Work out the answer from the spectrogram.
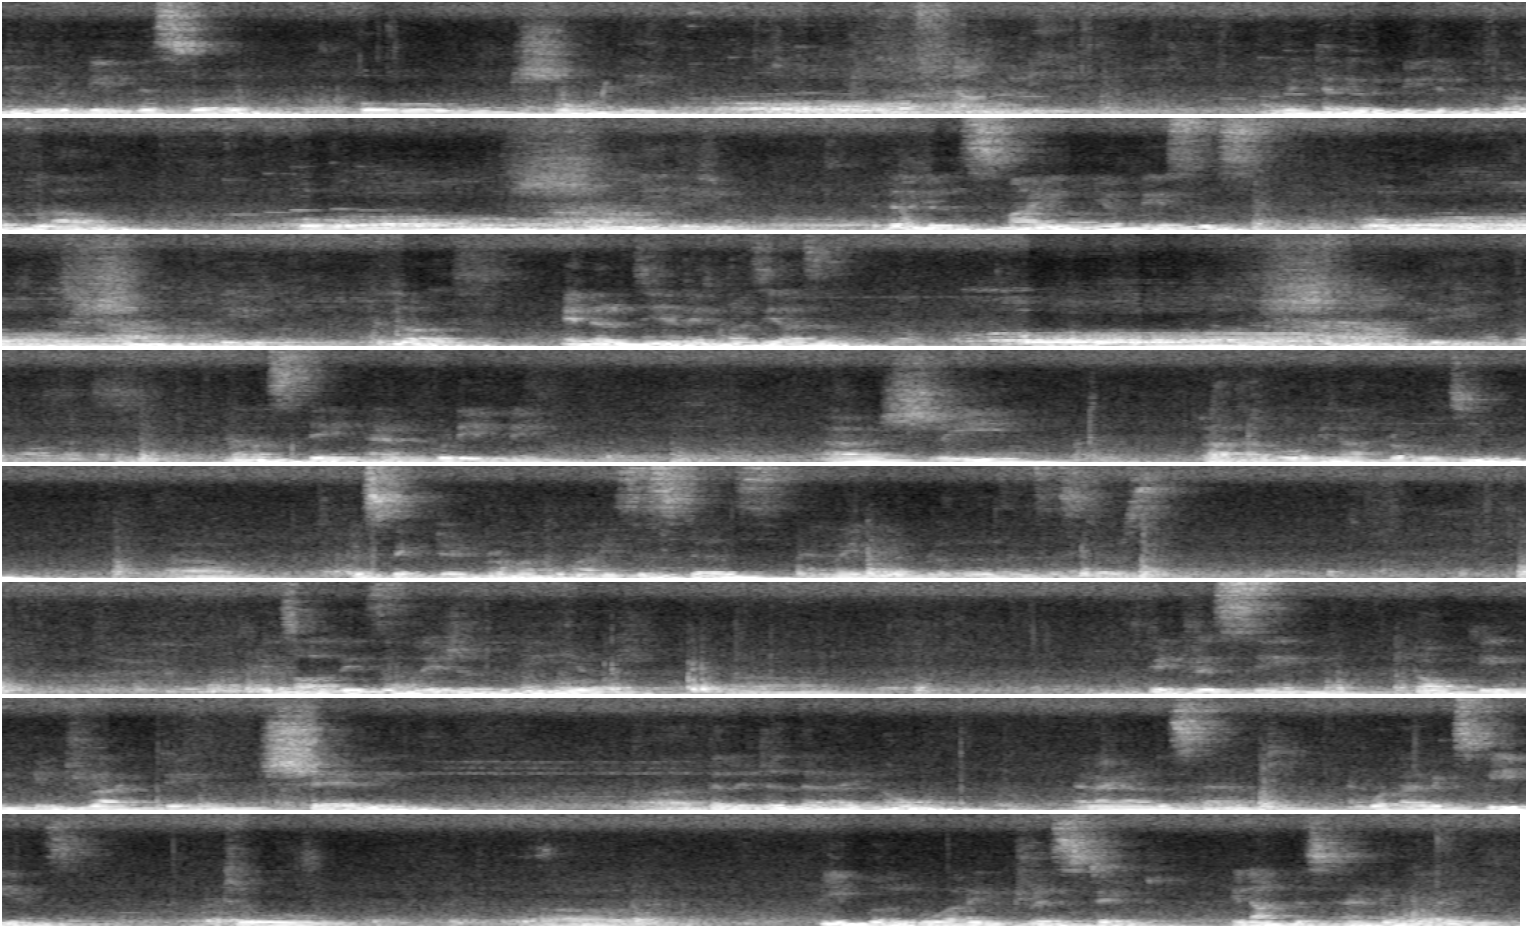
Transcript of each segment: want you to repeat this word. Om Shanti. Om Shanti. I mean, can you repeat it with a lot of love? Om Shanti. With a little smile on your faces. Om Shanti. With a lot of energy and enthusiasm. Om Shanti. Namaste and good evening. Uh, Shri Radha Gopinath Prabhuji, uh, respected Brahma Kumari sisters, and my dear brothers and sisters. It's always a pleasure to be here, uh, addressing, talking, interacting, sharing uh, the little that I know and I understand and what I've experienced to people who are interested in understanding life.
